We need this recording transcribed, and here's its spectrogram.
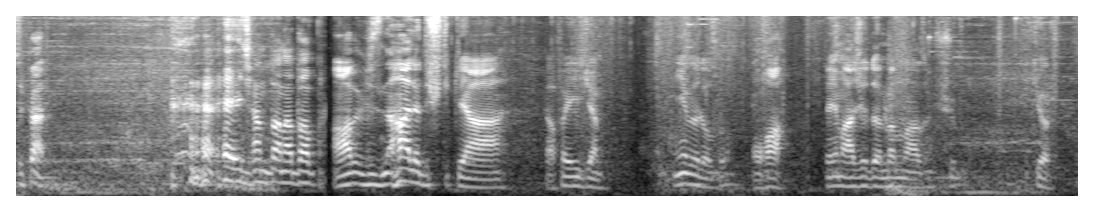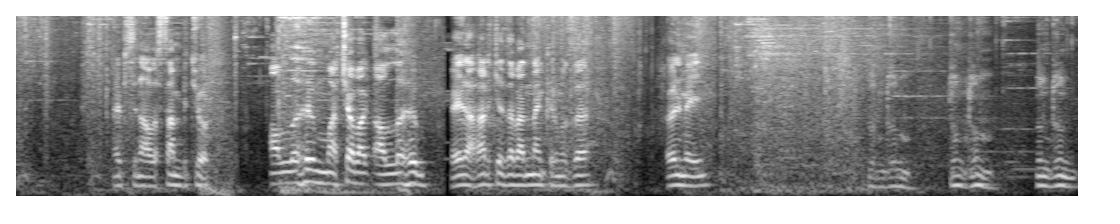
Süper. Heyecandan adam. Abi biz ne hale düştük ya. Kafayı yiyeceğim. Niye böyle oldu? Oha. Benim acil dönmem lazım. Şu bitiyor. Hepsini alırsam bitiyor. Allah'ım maça bak Allah'ım. Beyler herkese benden kırmızı. Ölmeyin. Dun dun dun dun dun dun.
